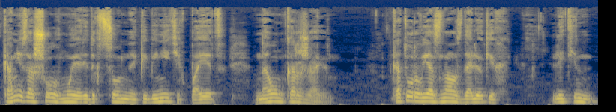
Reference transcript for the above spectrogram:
ко мне зашел в мой редакционный кабинетик поэт Наум Коржавин, которого я знал с далеких литин,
